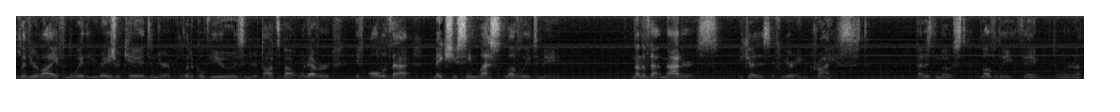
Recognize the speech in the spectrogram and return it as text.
live your life and the way that you raise your kids and your political views and your thoughts about whatever, if all of that makes you seem less lovely to me, none of that matters because if we are in Christ, that is the most lovely thing to one another.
